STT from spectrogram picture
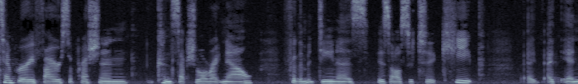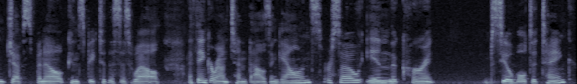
temporary fire suppression conceptual right now for the Medinas is also to keep, I- and Jeff Spinell can speak to this as well, I think around 10,000 gallons or so in the current steel bolted tank,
